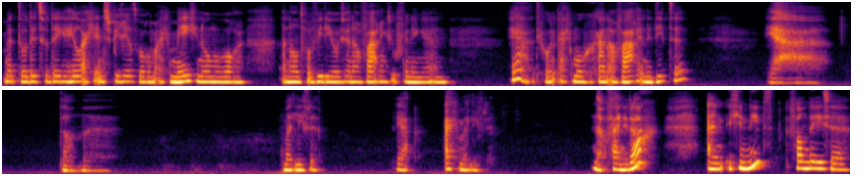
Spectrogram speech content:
met, door dit soort dingen heel erg geïnspireerd worden, om echt meegenomen worden aan de hand van video's en ervaringsoefeningen. En ja, het gewoon echt mogen gaan ervaren in de diepte. Ja, dan uh, met liefde. Ja, echt met liefde. Nou, fijne dag. En geniet van deze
